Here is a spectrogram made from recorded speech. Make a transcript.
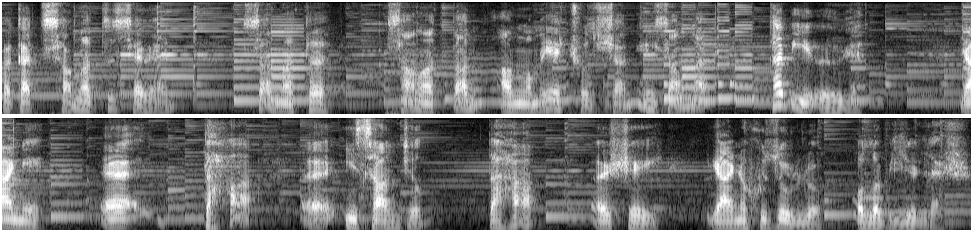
Fakat sanatı seven, sanatı sanattan anlamaya çalışan insanlar tabii öyle. Yani e, daha e, insancıl, daha e, şey yani huzurlu olabilirler.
